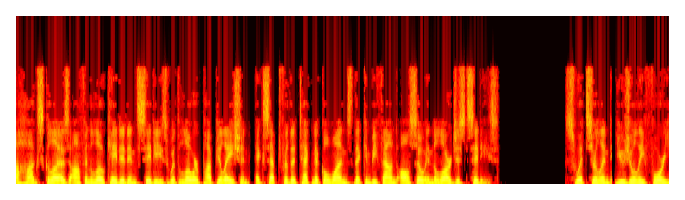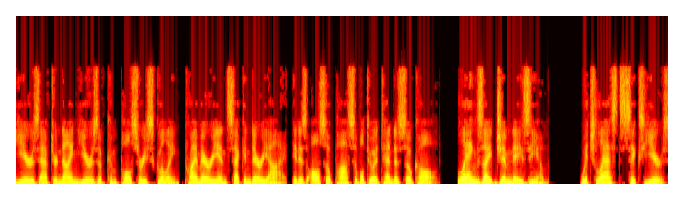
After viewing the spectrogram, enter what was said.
A högskola is often located in cities with lower population, except for the technical ones that can be found also in the largest cities. Switzerland usually four years after nine years of compulsory schooling primary and secondary I, it is also possible to attend a so-called Langzeit Gymnasium which lasts six years.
